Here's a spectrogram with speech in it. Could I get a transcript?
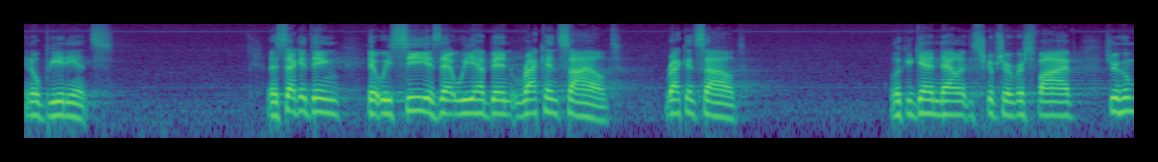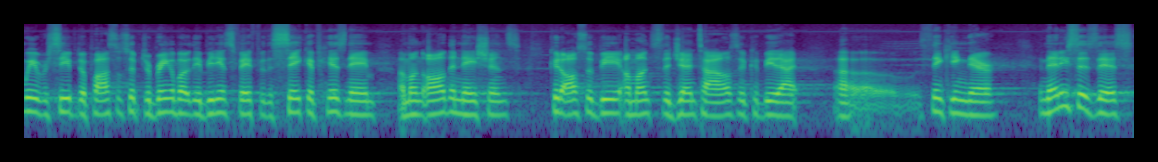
and obedience. The second thing that we see is that we have been reconciled. Reconciled. Look again down at the scripture, verse 5 through whom we received apostleship to bring about the obedience of faith for the sake of his name among all the nations. Could also be amongst the Gentiles. It could be that uh, thinking there. And then he says this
